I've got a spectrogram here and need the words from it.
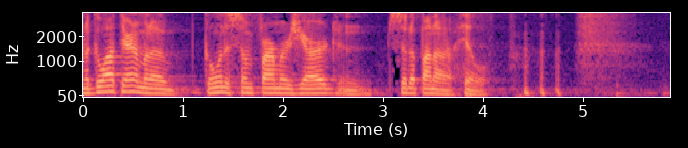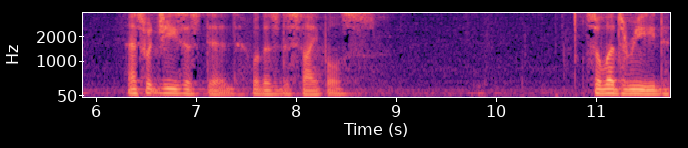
I'm going to go out there and I'm going to go into some farmer's yard and sit up on a hill. That's what Jesus did with his disciples. So let's read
